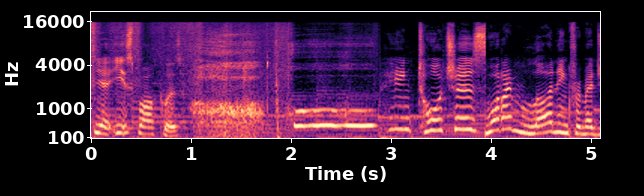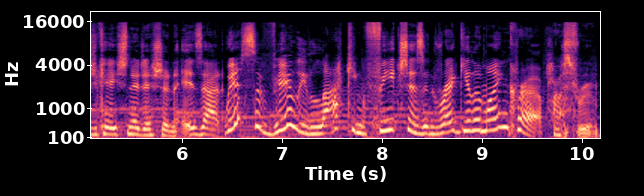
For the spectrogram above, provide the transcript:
Yeah, eat sparklers. Oh, Pink torches. What I'm learning from Education Edition is that we're severely lacking features in regular Minecraft. Classroom.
